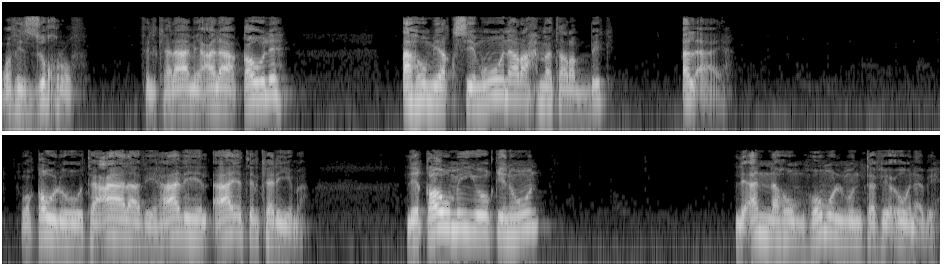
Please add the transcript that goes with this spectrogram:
وفي الزخرف في الكلام على قوله أهم يقسمون رحمة ربك؟ الآية. وقوله تعالى في هذه الآية الكريمة لقوم يوقنون لأنهم هم المنتفعون به.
